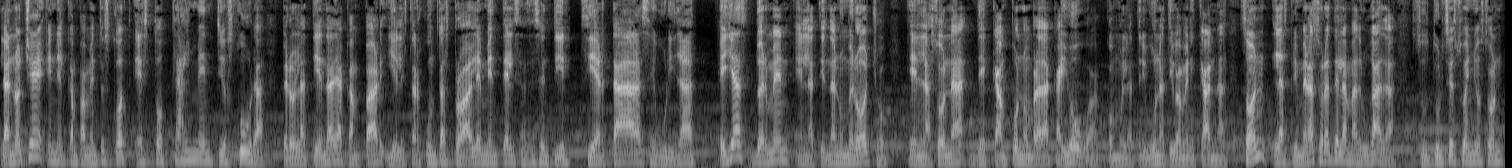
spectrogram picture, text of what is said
La noche en el campamento Scott es totalmente oscura, pero la tienda de acampar y el estar juntas probablemente les hace sentir cierta seguridad. Ellas duermen en la tienda número 8, en la zona de campo nombrada Kiowa, como la tribu nativa americana. Son las primeras horas de la madrugada, sus dulces sueños son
